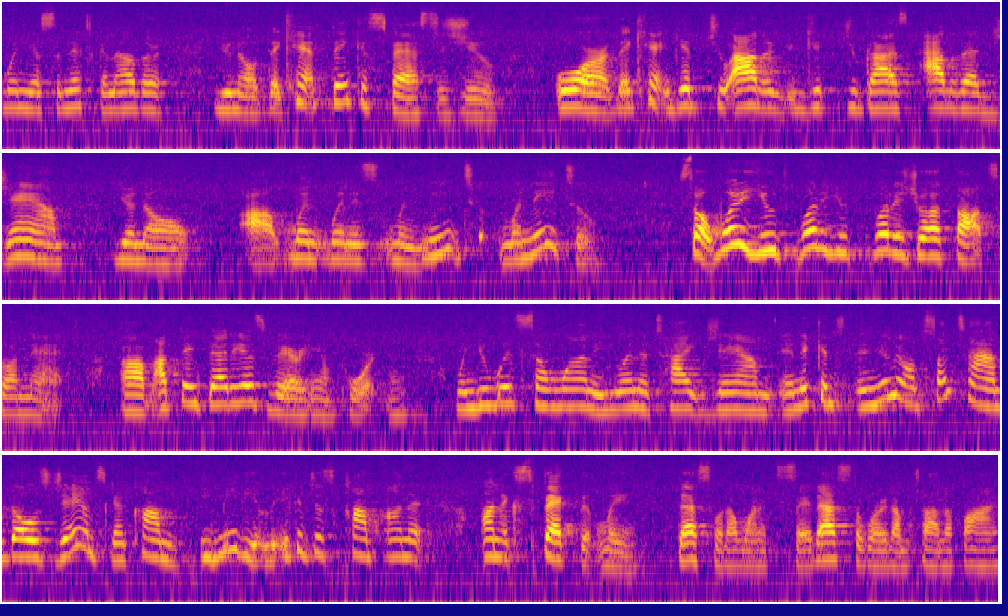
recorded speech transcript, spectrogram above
when your significant other, you know, they can't think as fast as you, or they can't get you out of, get you guys out of that jam, you know, uh, when, when, it's, when, need to, when need to. So what, do you, what, do you, what is your thoughts on that? Um, I think that is very important when you're with someone and you're in a tight jam, and it can, and you know, sometimes those jams can come immediately. It can just come un unexpectedly. That's what I wanted to say. That's the word I'm trying to find.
